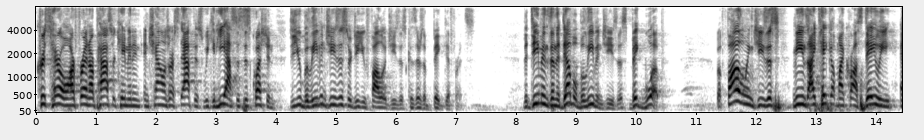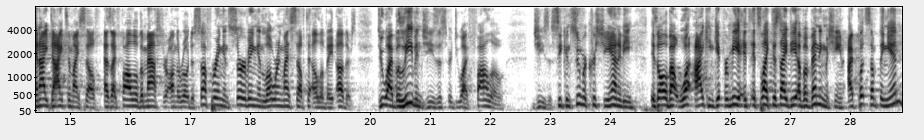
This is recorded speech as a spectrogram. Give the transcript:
Chris Harrell, our friend, our pastor, came in and, and, challenged our staff this week, and he asked us this question Do you believe in Jesus or do you follow Jesus? Because there's a big difference. The demons and the devil believe in Jesus, big whoop. But following Jesus means I take up my cross daily and I die to myself as I follow the Master on the road to suffering and serving and lowering myself to elevate others. Do I believe in Jesus or do I follow Jesus. See, consumer Christianity is all about what I can get for me. It's, like this idea of a vending machine. I put something in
